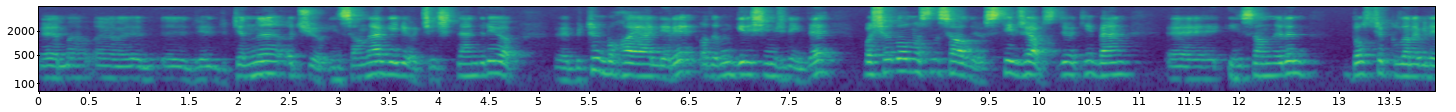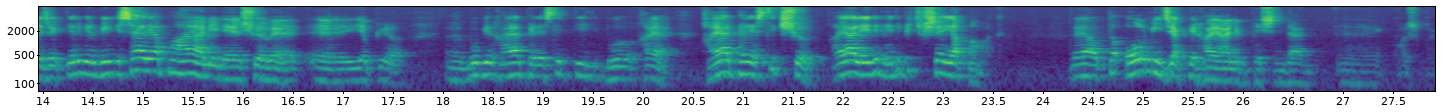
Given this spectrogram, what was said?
E, e, e, dükkanını açıyor. İnsanlar geliyor, çeşitlendiriyor. E, bütün bu hayalleri adamın girişimciliğinde başarılı olmasını sağlıyor. Steve Jobs diyor ki ben e, insanların dostça kullanabilecekleri bir bilgisayar yapma hayaliyle yaşıyor ve yapıyor. E, bu bir hayalperestlik değil, bu hayal. Hayalperestlik şu, hayal edip edip hiçbir şey yapmamak. Veyahut da olmayacak bir hayalin peşinden e, koşmak.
